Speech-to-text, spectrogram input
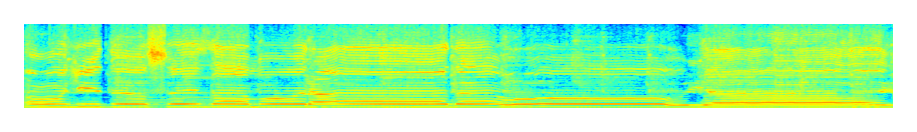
onde Deus fez a morada, oi ai.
